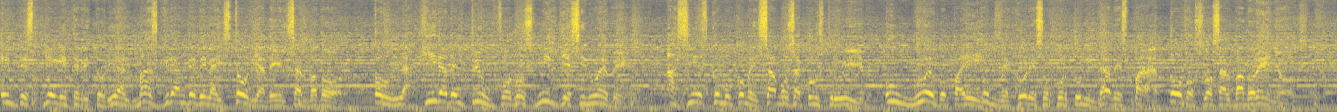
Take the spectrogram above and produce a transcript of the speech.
el despliegue territorial más grande de la historia de El Salvador, con la Gira del Triunfo 2019. Así es como comenzamos a construir un nuevo país con mejores oportunidades para todos los salvadoreños.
